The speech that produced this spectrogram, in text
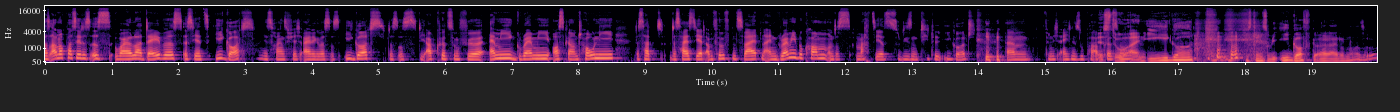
Was auch noch passiert ist, ist, Viola Davis ist jetzt EGOT. Jetzt fragen sich vielleicht einige, was ist EGOT? Das ist die Abkürzung für Emmy, Grammy, Oscar und Tony. Das, hat, das heißt, sie hat am 5.2. einen Grammy bekommen und das macht sie jetzt zu diesem Titel EGOT. ähm, Finde ich eigentlich eine super Abkürzung. Bist du ein E-Gott? Das klingt so wie E-Goth Girl, I don't know. So.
